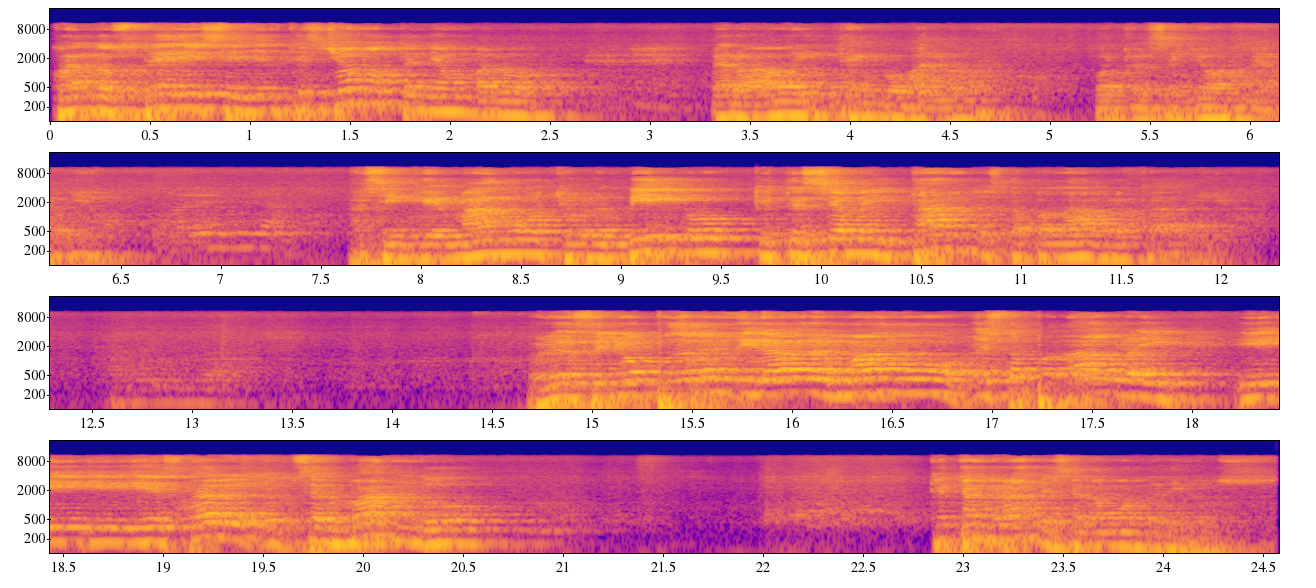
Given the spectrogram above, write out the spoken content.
Cuando usted dice, yo no tenía un valor, pero hoy tengo valor porque el Señor me lo dio. Así que hermano, yo le invito que usted sea meditando esta palabra cada Gloria Señor, podemos mirar, hermano, esta palabra y, y- y- y estar observando qué tan grande es el amor de Dios.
